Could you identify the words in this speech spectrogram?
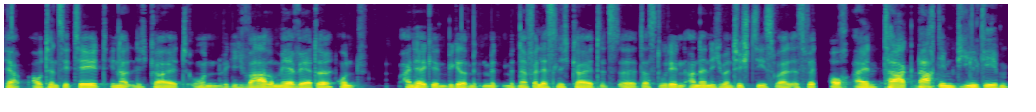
ja Authentizität, Inhaltlichkeit und wirklich wahre Mehrwerte und einhergehen, wie gesagt, mit, mit, mit einer Verlässlichkeit, äh, dass du den anderen nicht über den Tisch ziehst, weil es wird auch einen Tag nach dem Deal geben.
